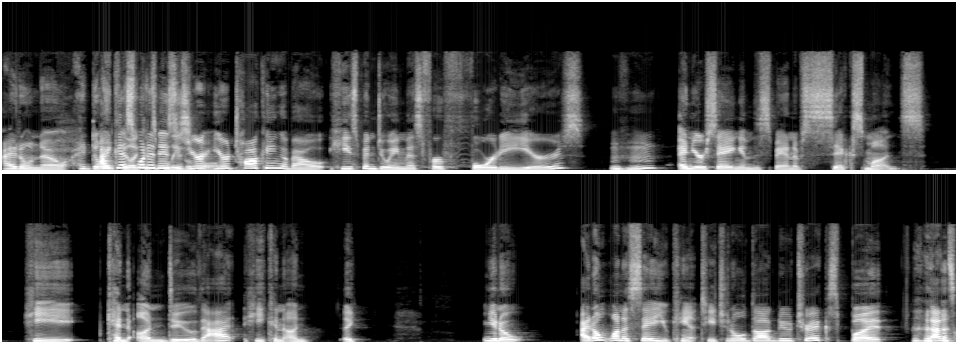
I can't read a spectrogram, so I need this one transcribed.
I don't know. I don't. I guess like what it is is you're you're talking about he's been doing this for forty years, mm-hmm. and you're saying in the span of six months he can undo that. He can un like, you know, I don't want to say you can't teach an old dog new tricks, but that's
